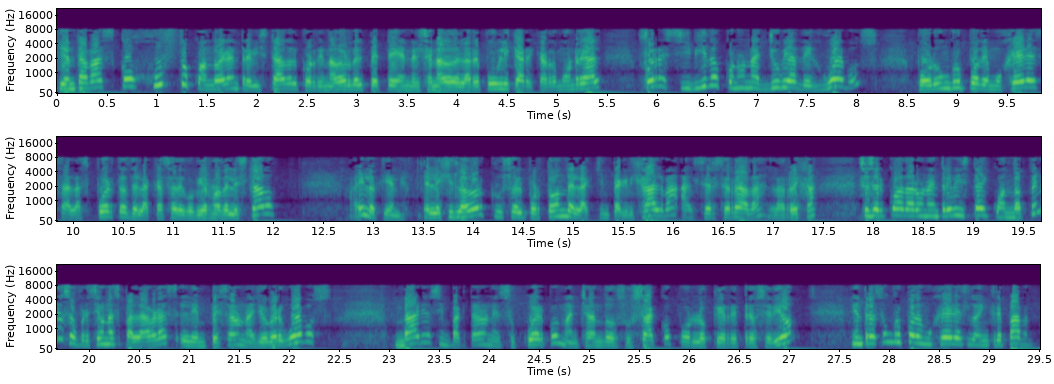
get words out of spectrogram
Y en Tabasco, justo cuando era entrevistado el coordinador del PT en el Senado de la República, Ricardo Monreal, fue recibido con una lluvia de huevos por un grupo de mujeres a las puertas de la Casa de Gobierno del Estado. Ahí lo tiene. El legislador cruzó el portón de la Quinta Grijalva, al ser cerrada, la reja, se acercó a dar una entrevista y cuando apenas ofreció unas palabras le empezaron a llover huevos. Varios impactaron en su cuerpo, manchando su saco, por lo que retrocedió, mientras un grupo de mujeres lo increpaban.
